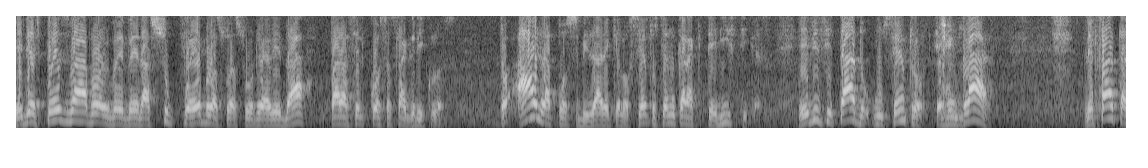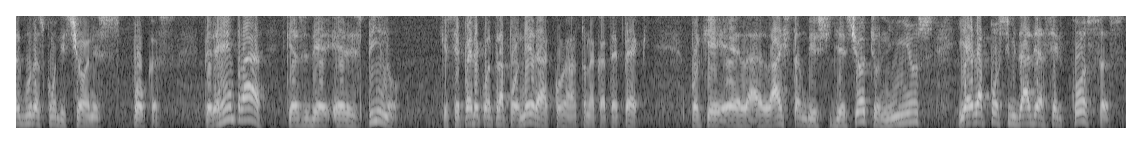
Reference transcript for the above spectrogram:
e depois vai volver a seu pueblo, a sua, a sua realidade, para fazer coisas agrícolas. Então, há a possibilidade que os centros tenham características. He visitado um centro exemplar. Le falta algumas condições, poucas, mas exemplar, que é de El Espino, que se pode contraponer a, a Tonacatepec, porque eh, lá estão 18 niños e há a possibilidade de fazer coisas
